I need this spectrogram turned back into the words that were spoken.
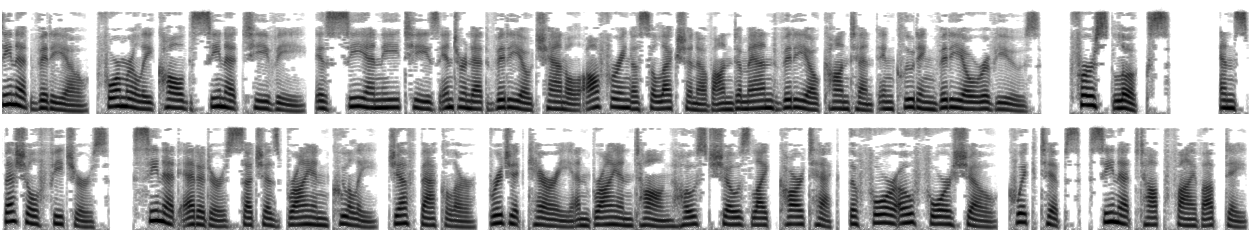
CNET Video, formerly called CNET TV, is CNET's internet video channel offering a selection of on-demand video content including video reviews, first looks, and special features. CNET editors such as Brian Cooley, Jeff Bakalar, Bridget Carey and Brian Tong host shows like Car Tech, The 404 Show, Quick Tips, CNET Top 5 Update,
